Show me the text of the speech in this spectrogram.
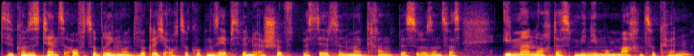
diese Konsistenz aufzubringen und wirklich auch zu gucken, selbst wenn du erschöpft bist, selbst wenn du mal krank bist oder sonst was, immer noch das Minimum machen zu können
